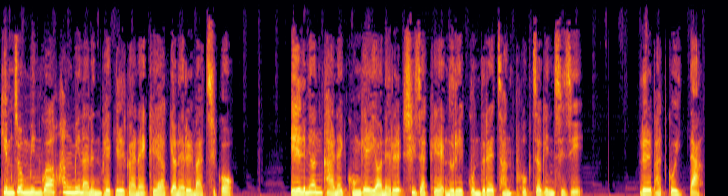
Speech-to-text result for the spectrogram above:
김종민과 황민아는 100일간의 계약 연애를 마치고 1년간의 공개 연애를 시작해 누리꾼들의 전폭적인 지지를 받고 있다.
